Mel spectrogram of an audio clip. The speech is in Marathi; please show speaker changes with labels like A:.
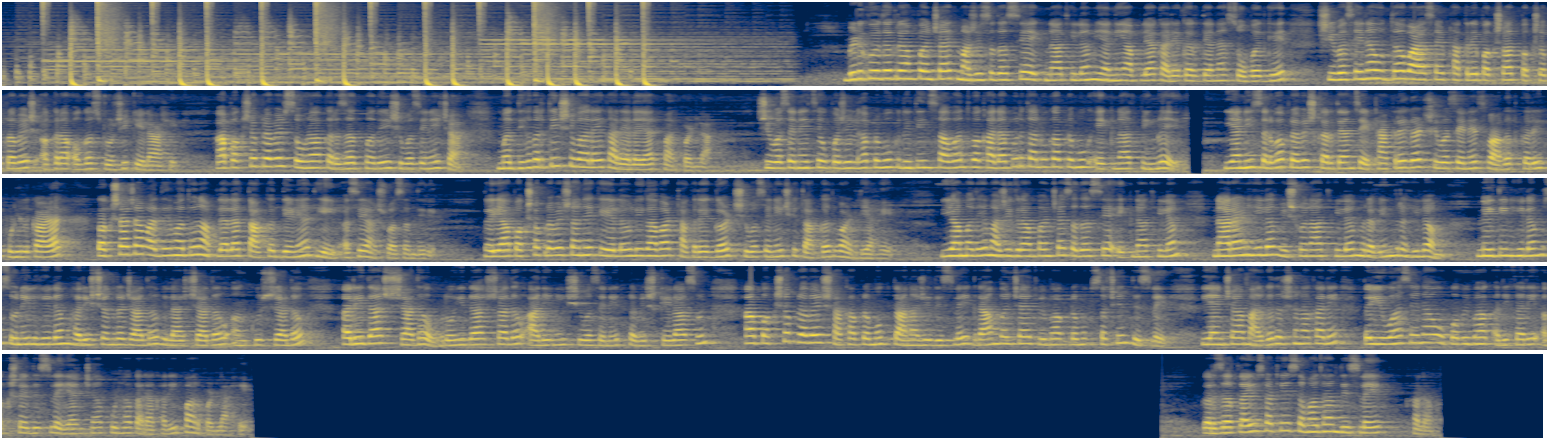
A: बीड खुर्द ग्रामपंचायत माजी सदस्य एकनाथ हिलम यांनी आपल्या कार्यकर्त्यांना सोबत घेत शिवसेना उद्धव बाळासाहेब ठाकरे पक्षात पक्षप्रवेश अकरा ऑगस्ट रोजी केला आहे. हा पक्षप्रवेश सोहळा कर्जतमध्ये शिवसेनेच्या मध्यवर्ती शिवालय कार्यालयात पार पडला. शिवसेनेचे उपजिल्हाप्रमुख नितीन सावंत व खालापूर तालुका प्रमुख एकनाथ पिंगळे यांनी सर्व प्रवेशकर्त्यांचे ठाकरे गट शिवसेनेत स्वागत करीत पुढील काळात पक्षाच्या माध्यमातून आपल्याला ताकद देण्यात येईल असे आश्वासन दिले. तर या पक्षप्रवेशाने केलवली गावात ठाकरे गट शिवसेनेची ताकद वाढली आहे. यामध्ये माजी ग्रामपंचायत सदस्य एकनाथ हिलम नारायण हिलम विश्वनाथ हिलम रवींद्र हिलम नितीन हिलम सुनील हिलम हरिश्चंद्र जाधव विलास जाधव अंकुश जाधव हरिदास जाधव रोहिदास जाधव आदींनी शिवसेनेत प्रवेश केला असून हा पक्षप्रवेश शाखाप्रमुख तानाजी दिसले ग्रामपंचायत विभाग प्रमुख सचिन दिसले यांच्या मार्गदर्शनाखाली तर युवासेना उपविभाग अधिकारी अक्षय दिसले यांच्या पुढाकाराखाली पार पडला आहे. कर्जत लाईव्हसाठी समाधान दिसले खाला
